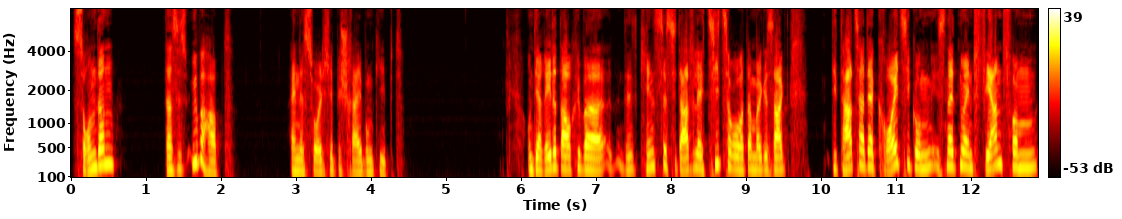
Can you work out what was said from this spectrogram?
sondern dass es überhaupt eine solche Beschreibung gibt. Und er redet auch über, du kennst das Zitat vielleicht, Cicero hat einmal gesagt, die Tatsache der Kreuzigung ist nicht nur entfernt vom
